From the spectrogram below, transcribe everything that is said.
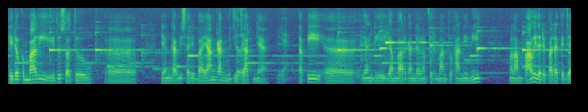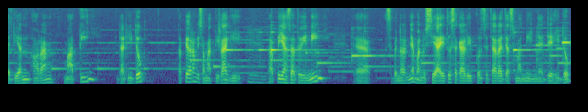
hidup kembali itu suatu uh, yang nggak bisa dibayangkan mujizatnya. Yeah. Tapi uh, yang digambarkan dalam Firman Tuhan ini melampaui daripada kejadian orang mati dan hidup, tapi orang bisa mati lagi. Hmm. Tapi yang satu ini uh, sebenarnya manusia itu sekalipun secara jasmaninya dia hidup,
